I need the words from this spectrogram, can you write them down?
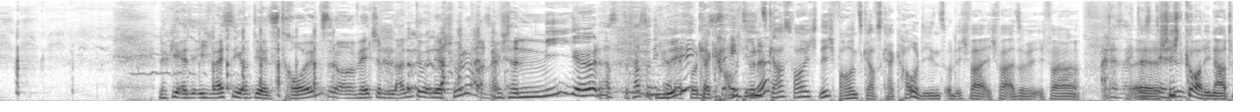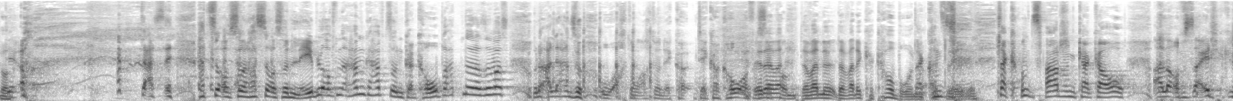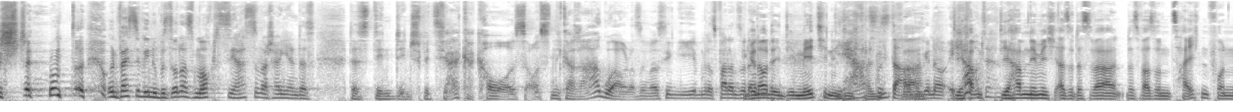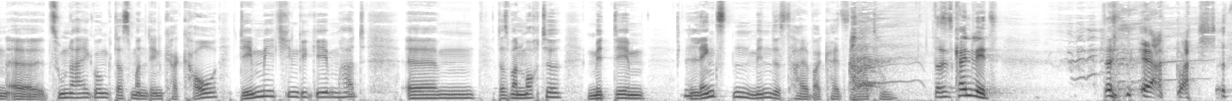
Lucky, also ich weiß nicht, ob du jetzt träumst oder in welchem Land du in der Schule warst. Habe ich noch nie gehört. Das, das hast du nicht Nee, erfunden. Das Kakaodienst oder? gab's bei euch nicht. Bei uns gab's Kakaodienst und ich war, ich war, also ich war Ah, das- das- äh, der- Schichtkoordinator. Das, hast du auch so, hast du auch so ein Label auf dem Arm gehabt, so einen Kakao-Button oder sowas? Und alle haben so, oh, Achtung, Achtung, der, Ka der Ja, Kakao-Officer da, war, kommt. da, war eine, da war eine Kakaobohne Da kommt, da kommt Sergeant Kakao, alle auf Seite gestürmt. Und, weißt du, wen du besonders mochtest? Die hast du wahrscheinlich an das, das, den, den Spezialkakao aus, aus Nicaragua oder sowas gegeben. Das war dann so Genau, dein- die, die Mädchen, in die die, Herzensdame, war. genau. Ich Die haben, die haben nämlich, also das war, das war so ein Zeichen von äh, Zuneigung, dass man den Kakao dem Mädchen gegeben hat, ähm, das man mochte, mit dem längsten Mindesthaltbarkeitsdatum. Das ist kein Witz. ja, Quatsch.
